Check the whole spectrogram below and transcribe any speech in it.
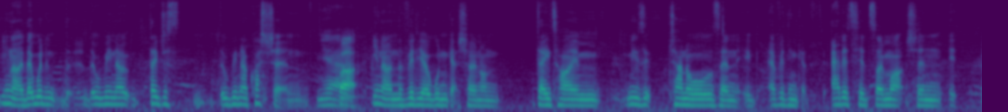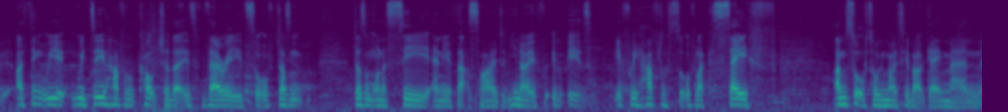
you know, there wouldn't, there would be no, they just, there would be no question. Yeah. But, you know, and the video wouldn't get shown on daytime music channels and it, everything gets edited so much. And it, I think we, we do have a culture that is very sort of doesn't, doesn't want to see any of that side. You know, if, if, it's, if we have a sort of like a safe, I'm sort of talking mostly about gay men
